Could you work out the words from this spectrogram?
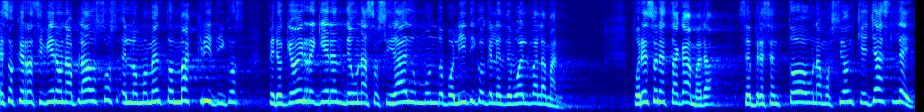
esos que recibieron aplausos en los momentos más críticos, pero que hoy requieren de una sociedad y de un mundo político que les devuelva la mano. Por eso en esta Cámara se presentó una moción que ya es ley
